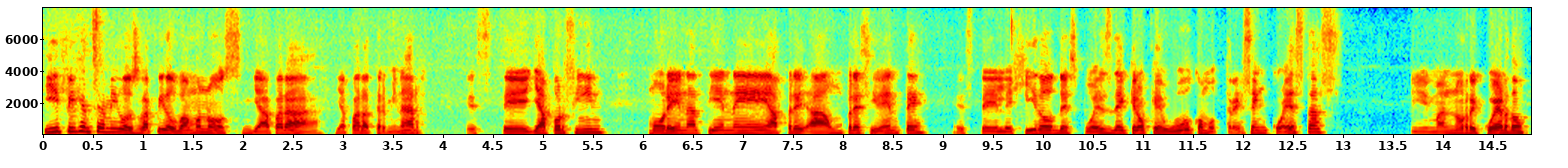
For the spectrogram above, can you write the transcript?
Y fíjense amigos, rápido, vámonos ya para, ya para terminar. Este, ya por fin Morena tiene a, un presidente este, elegido después de creo que hubo como tres encuestas, y mal no recuerdo.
